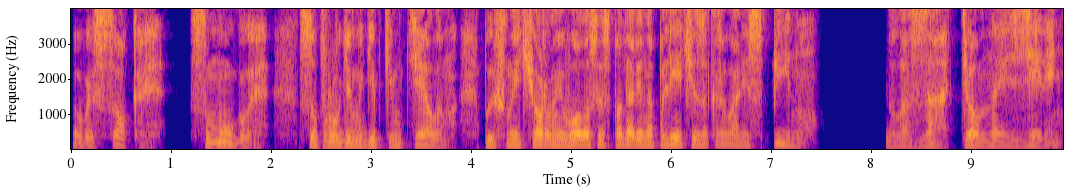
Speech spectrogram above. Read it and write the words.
Высокая, смуглая, с упругим и гибким телом, пышные черные волосы спадали на плечи, закрывали спину — Глаза — темная зелень,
